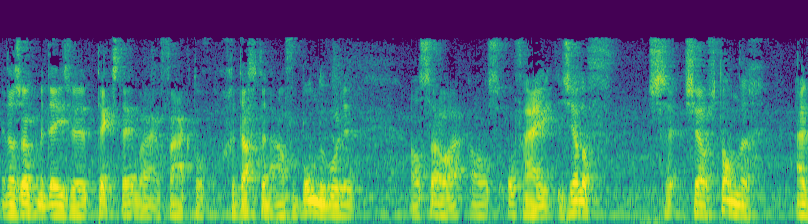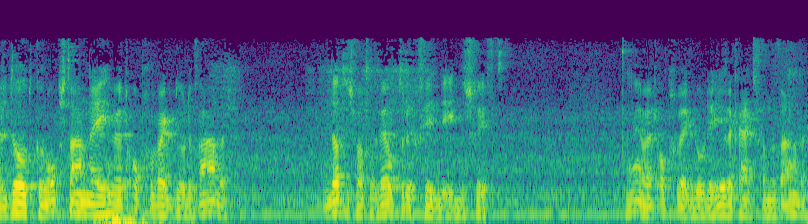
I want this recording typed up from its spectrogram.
En dat is ook met deze tekst, waar vaak toch gedachten aan verbonden worden, als zou, alsof hij zelf zelfstandig uit de dood kon opstaan. Nee, hij werd opgewekt door de Vader. En dat is wat we wel terugvinden in de schrift. Hij werd opgewekt door de heerlijkheid van de Vader.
